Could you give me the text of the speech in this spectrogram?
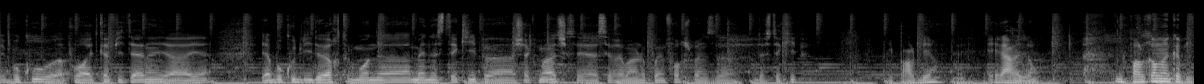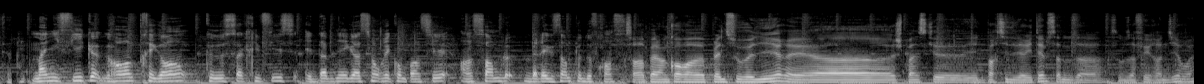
est beaucoup à pouvoir être capitaine. Il y, a, il y a- il y a beaucoup de leaders, tout le monde euh, amène cette équipe euh, à chaque match. C'est- C'est vraiment le point fort, je pense, de, de cette équipe. il parle bien et il a raison. Il parle comme un capitaine. Magnifique, grand, très grand, que de sacrifices et d'abnégation récompensés. Ensemble, bel exemple de France. Ça rappelle encore euh, plein de souvenirs et euh, je pense qu'il y a une partie de vérité, ça nous a, ça nous a fait grandir. Ouais.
